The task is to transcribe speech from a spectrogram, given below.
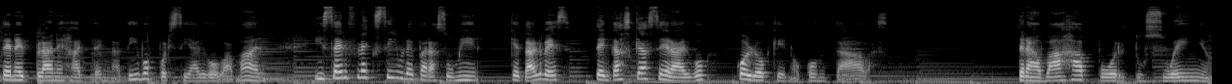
tener planes alternativos por si algo va mal y ser flexible para asumir que tal vez tengas que hacer algo con lo que no contabas. Trabaja por tu sueño.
